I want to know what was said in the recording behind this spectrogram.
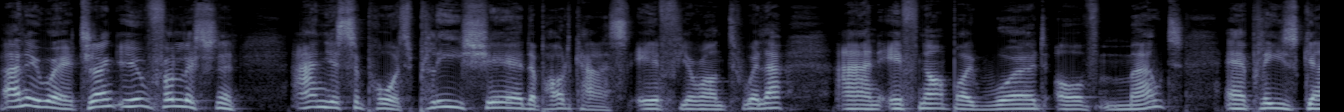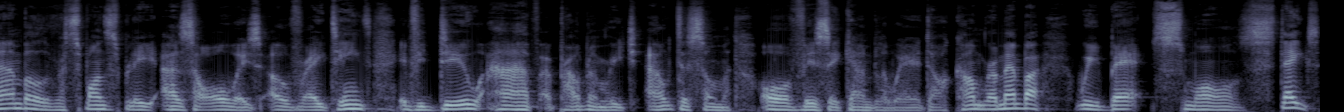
Anyway, thank you for listening and your support. Please share the podcast if you're on Twitter and if not by word of mouth. Uh, please gamble responsibly as always over 18s. If you do have a problem, reach out to someone or visit gambleaware.com. Remember, we bet small stakes.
